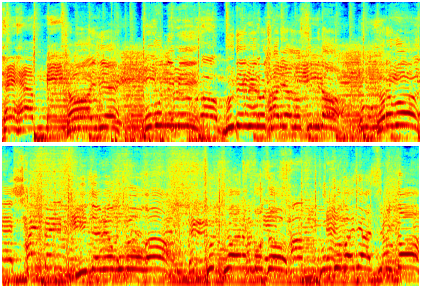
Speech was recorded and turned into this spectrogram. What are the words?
대한민국 자 이제 후보님이 무대 위로 자리하셨습니다. 여러분 이재명 후보가 투표하는 모습 궁금하지 않습니까?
